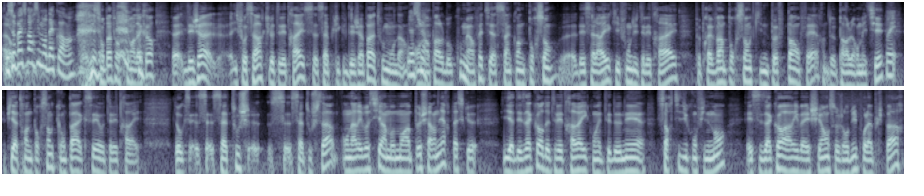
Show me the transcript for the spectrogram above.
Ils ils sont pas forcément d'accord. Hein. Ils sont pas forcément d'accord. Euh, déjà, il faut savoir que le télétravail, ça s'applique déjà pas à tout le monde. Hein. On en parle beaucoup, mais en fait, il y a 50% euh, des salariés qui font du télétravail, à peu près 20% qui ne peuvent pas en faire de par leur métier, et puis il y a 30% qui n'ont pas accès au télétravail. Donc ça, touche, ça touche ça. On arrive aussi à un moment un peu charnière parce que il y a des accords de télétravail qui ont été donnés sortis du confinement et ces accords arrivent à échéance aujourd'hui pour la plupart.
